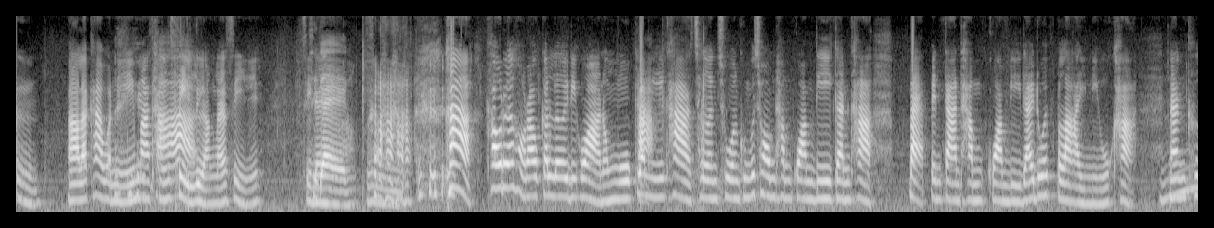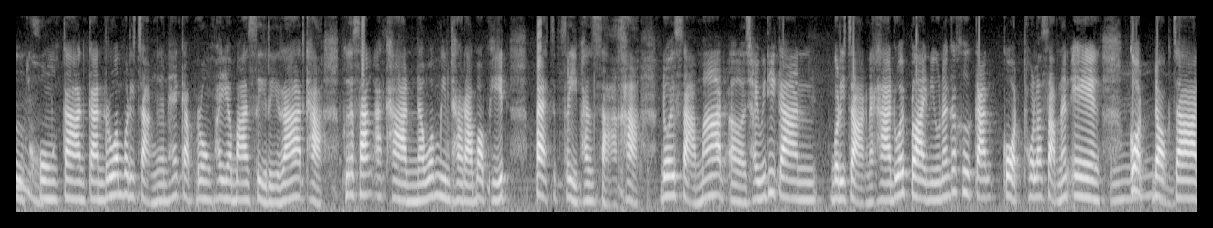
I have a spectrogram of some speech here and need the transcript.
นมาแล้วค่ะ วันนี้มาทั้งค่ะสีเหลืองและสีสีแดงค่ะ เข้าเรื่องของเรากันเลยดีกว่า น้องมุก ค่ะ วันนี้ค่ะ เชิญชวนคุณผู้ชมทำความดีกันค่ะ แต่เป็นการทำความดีได้ด้วยปลายนิ้วค่ะ นั่นคือโครงการการร่วมบริจาคเงินให้กับโรงพยาบาลศิริราชค่ะ เพื่อสร้างอาคารนวมินทรบพิษ 84พรรษาค่ะ โดยสามารถเอ่อใช้วิธีการบริจาคนะคะ ด้วยปลายนิ้วนั่นก็คือการกดโทรศัพท์นั่นเอง กดดอกจาน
